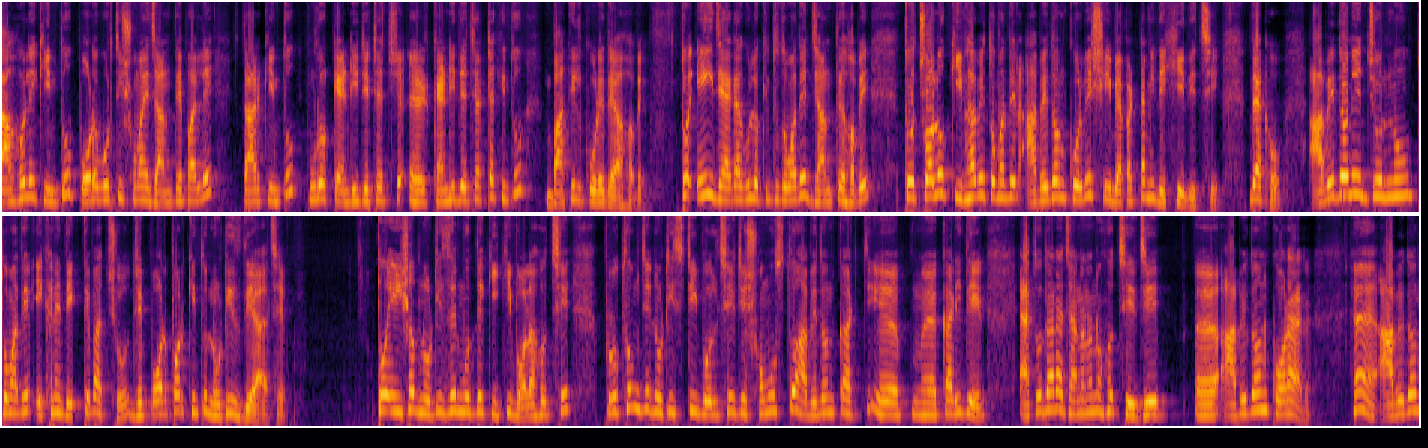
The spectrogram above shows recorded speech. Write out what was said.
তাহলে কিন্তু পরবর্তী সময় জানতে পারলে তার কিন্তু পুরো ক্যান্ডিডেটের ক্যান্ডিডেচারটা কিন্তু বাতিল করে দেওয়া হবে। তো এই জায়গাগুলো কিন্তু তোমাদের জানতে হবে। তো চলো কীভাবে তোমাদের আবেদন করবে সেই ব্যাপারটা আমি দেখিয়ে দিচ্ছি। দেখো আবেদনের জন্য তোমাদের এখানে দেখতে পাচ্ছ যে পরপর কিন্তু নোটিশ দেওয়া আছে। তো এই সব নোটিশের মধ্যে কি কি বলা হচ্ছে? প্রথম যে নোটিশটি বলছে যে সমস্ত আবেদনকারীদের এত দ্বারা জানানো হচ্ছে যে আবেদন করার হ্যাঁ আবেদন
